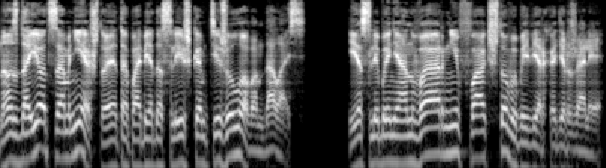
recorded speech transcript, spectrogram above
Но сдается мне, что эта победа слишком тяжело вам далась. Если бы не Анвар, не факт, что вы бы верх одержали».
